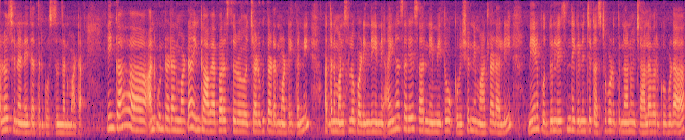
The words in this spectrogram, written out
ఆలోచన అనేది అతనికి వస్తుందన్నమాట. ఇంకా అనుకుంటాడనమాట ఇంకా ఆ వ్యాపారస్తుడు వచ్చి అడుగుతాడనమాట ఇతన్ని. అతని మనసులో పడింది అయినా సరే సార్ నేను మీతో ఒక్క విషయం నేను మాట్లాడాలి. నేను పొద్దున్న లేచిన దగ్గర నుంచి కష్టపడుతున్నాను. చాలా వరకు కూడా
